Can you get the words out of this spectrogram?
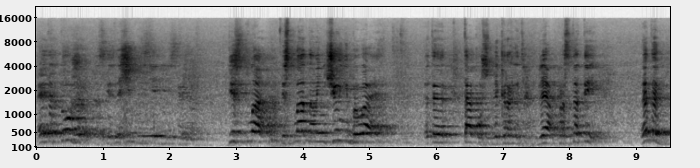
Это тоже, так сказать, степени искажено. Бесплатно. Бесплатного ничего не бывает. Это так уж для, для простоты. Это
